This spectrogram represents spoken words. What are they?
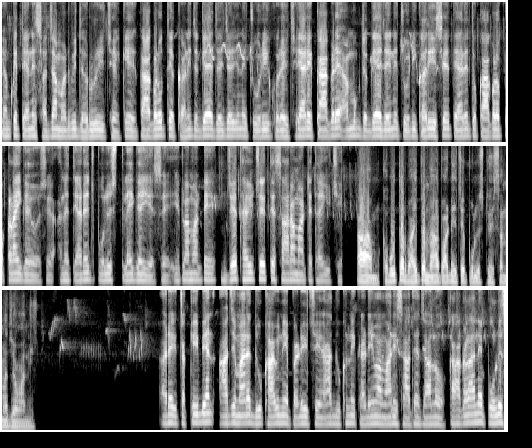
કેમ કે તેને સજા મળવી જરૂરી છે કે કાગડો તે ઘણી જગ્યાએ જઈ જઈને ચોરી કરે છે. ત્યારે કાગડે અમુક જગ્યાએ જઈને ચોરી કરી છે, ત્યારે તો કાગડો પકડાઈ ગયો છે અને ત્યારે જ પોલીસ લઈ ગઈ હશે. એટલા માટે જે થયું છે તે સારા માટે થયું છે. આમ કબૂતરભાઈ તો ના પાડે છે પોલીસ સ્ટેશનમાં જવાની. અરે ચક્કીબેન, આજે મારે દુઃખ આવીને પડ્યું છે. આ દુઃખની કડીમાં મારી સાથે ચાલો. કાગડાને પોલીસ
